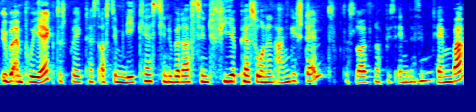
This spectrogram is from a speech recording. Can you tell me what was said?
über ein Projekt, das Projekt heißt aus dem Nähkästchen, über das sind vier Personen angestellt. Das läuft noch bis Ende mhm. September.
